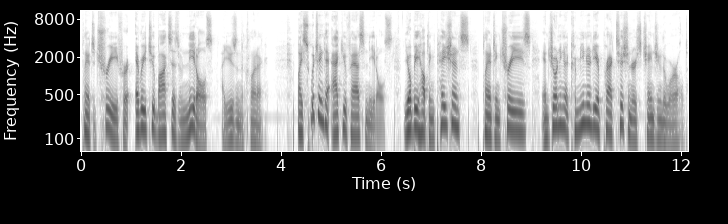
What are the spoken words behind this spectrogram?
plant a tree for every two boxes of needles I use in the clinic. By switching to AccuFast needles, you'll be helping patients, planting trees, and joining a community of practitioners changing the world.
